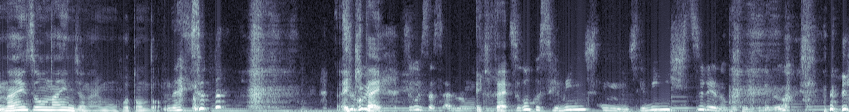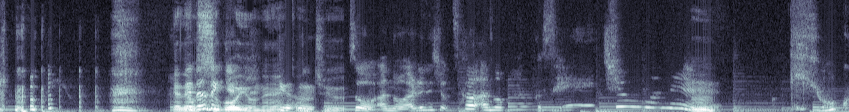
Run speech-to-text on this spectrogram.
内臓ないんじゃない？もうほとんど。内臓。液体。すごいさあの液体。すごくセミに、うん、セミに失礼なこと言ってるかもしれないけどいやでもすごいよねうん。昆虫。そうあのあれでしょ？使うあの成虫はね、うん。記憶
